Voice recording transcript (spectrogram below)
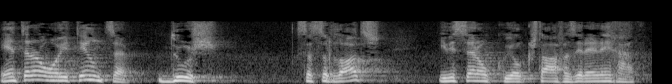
Entraram 80 dos sacerdotes e disseram que ele que estava a fazer era errado.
